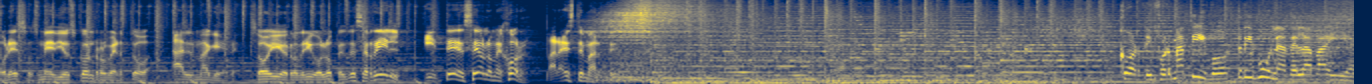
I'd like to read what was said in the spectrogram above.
por esos medios con Roberto Almaguer. Soy Rodrigo López de Cerril y te deseo lo mejor para este martes. Corte informativo, Tribuna de la Bahía.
